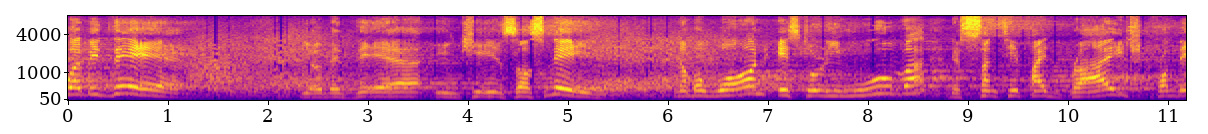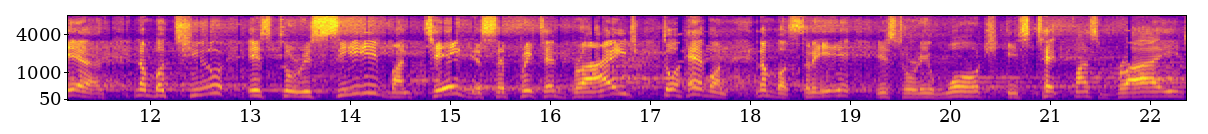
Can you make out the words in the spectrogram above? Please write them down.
will be there. You'll be there in Jesus' name. Number one is to remove the sanctified bride from the earth. Number two is to receive and take the separated bride to heaven. Number three is to reward his steadfast bride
